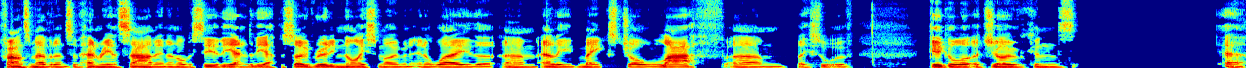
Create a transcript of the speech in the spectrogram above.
found some evidence of Henry and Sam in. And obviously, at the end of the episode, really nice moment in a way that um, Ellie makes Joel laugh. Um, they sort of giggle at a joke and. Yeah,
